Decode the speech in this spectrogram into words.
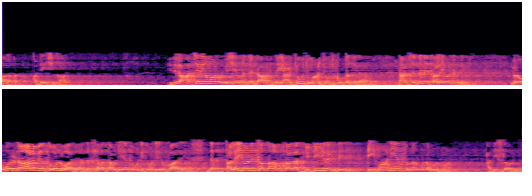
காலகட்டம் கடைசி காலம். இதுல ஆச்சரியமான ஒரு விஷயம் என்னென்றா இந்த அஜூஜ் அஜூஜ் கூட்டத்துல நான் சென்னனே தலைவன் என்று. இவன் ஒவ்வொரு நாளும் இதை தோண்டுவாரு. அந்த செவத்தை அப்படியே தோண்டி தோண்டி இருப்பாரு. இந்த தலைவனுக்கு அல்லாஹுத்தாலா திடீரென்று ஈமானிய துணர்வுண்ட கொடுப்பான். ஹதீஸ்ல வருது.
